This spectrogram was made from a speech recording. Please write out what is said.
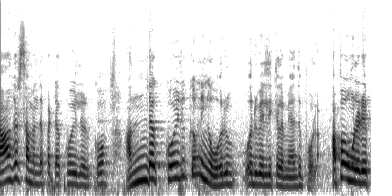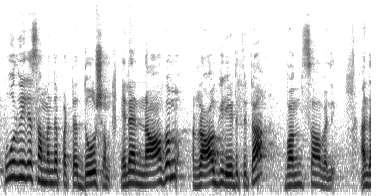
நாகர் சம்மந்தப்பட்ட கோயில் இருக்கோ அந்த கோயிலுக்கும் நீங்கள் ஒரு ஒரு வெள்ளிக்கிழமையாவது போகலாம் அப்போ உங்களுடைய பூர்வீக சம்மந்தப்பட்ட தோஷம் ஏன்னா நாகம் ராகு எடுத்துட்டால் வம்சாவளி. அந்த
